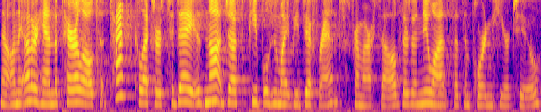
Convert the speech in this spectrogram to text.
Now, on the other hand, the parallel to tax collectors today is not just people who might be different from ourselves. There's a nuance that's important here, too.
